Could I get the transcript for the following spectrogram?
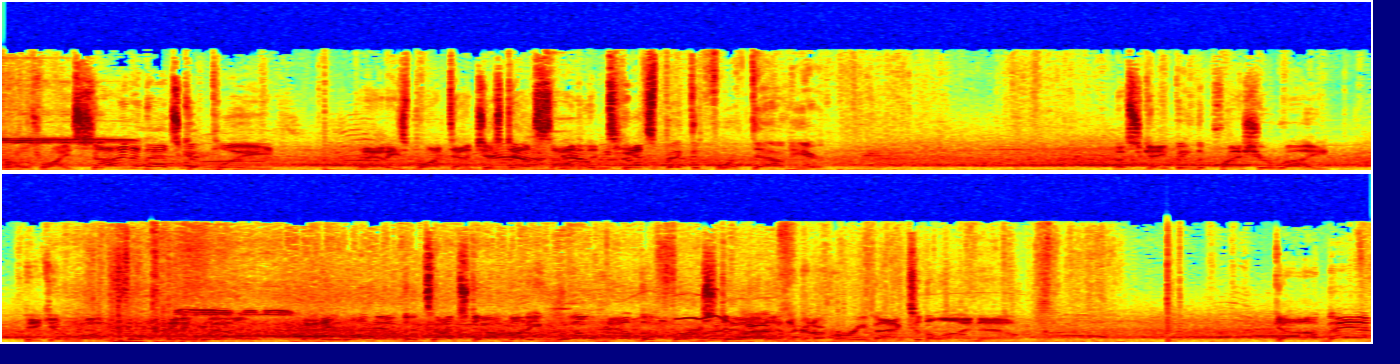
Throws right side, and that's complete. And he's brought down just outside of the 10. Expected fourth down here. Escaping the pressure right. He can run for it, and he will. And he won't have the touchdown, but he will have the first down. And they're going to hurry back to the line now. Got a man,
